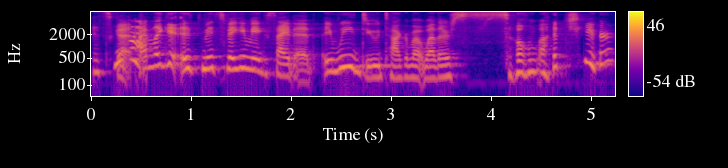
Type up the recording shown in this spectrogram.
It's good. Yeah. I'm like it, it's making me excited. We do talk about weather so much here.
